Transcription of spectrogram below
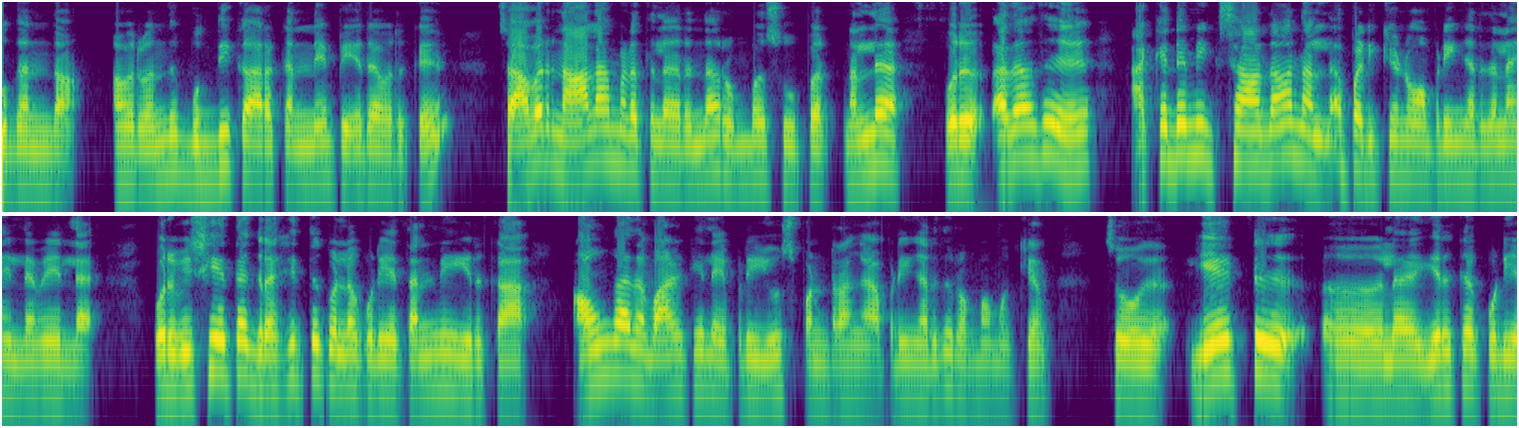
புதன் தான். அவர் வந்து புத்திகாரக்கன்னே பேர் அவருக்கு. ஸோ அவர் நாலாம் இடத்துல இருந்தால் ரொம்ப சூப்பர் நல்ல ஒரு அதாவது அகடமிக்ஸாக தான் நல்லா படிக்கணும் அப்படிங்கிறதெல்லாம் இல்லவே இல்லை. ஒரு விஷயத்தை கிரகித்து கொள்ளக்கூடிய தன்மை இருக்கா? அவங்க அதை வாழ்க்கையில் எப்படி யூஸ் பண்ணுறாங்க அப்படிங்கிறது ரொம்ப முக்கியம். ஸோ ஏட்டுல இருக்கக்கூடிய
